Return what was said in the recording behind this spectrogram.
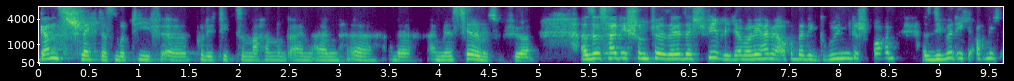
ganz schlechtes Motiv, äh, Politik zu machen und ein, ein, äh, eine, ein Ministerium zu führen. Also das halte ich schon für sehr, sehr schwierig. Aber wir haben ja auch über die Grünen gesprochen. Also die würde ich auch nicht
